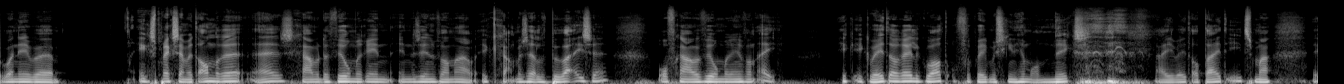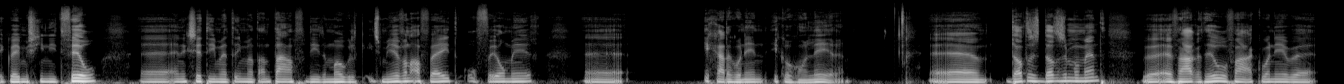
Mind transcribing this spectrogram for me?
wanneer we in gesprek zijn met anderen, hè, dus gaan we er veel meer in, in de zin van, nou, ik ga mezelf bewijzen. Of gaan we veel meer in van, hé, hey, ik, ik weet al redelijk wat, of ik weet misschien helemaal niks. ja, je weet altijd iets, maar ik weet misschien niet veel. Eh, en ik zit hier met iemand aan tafel die er mogelijk iets meer van af weet, of veel meer. Eh, ik ga er gewoon in, ik wil gewoon leren. Eh, dat, is, dat is een moment. We ervaren het heel vaak wanneer we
